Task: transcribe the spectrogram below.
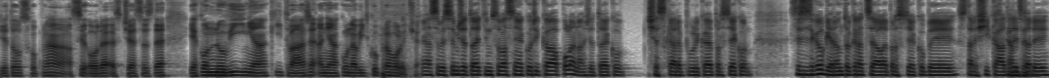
je toho schopná asi ODS, ČSSD, jako nový nějaký tváře a nějakou nabídku pro voliče. Já si myslím, že to je tím, co vlastně jako říkala Polena, že to je jako Česká republika je prostě jako, chci říct jako gerontokracie, ale prostě jakoby starší kádry Skanzen. tady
